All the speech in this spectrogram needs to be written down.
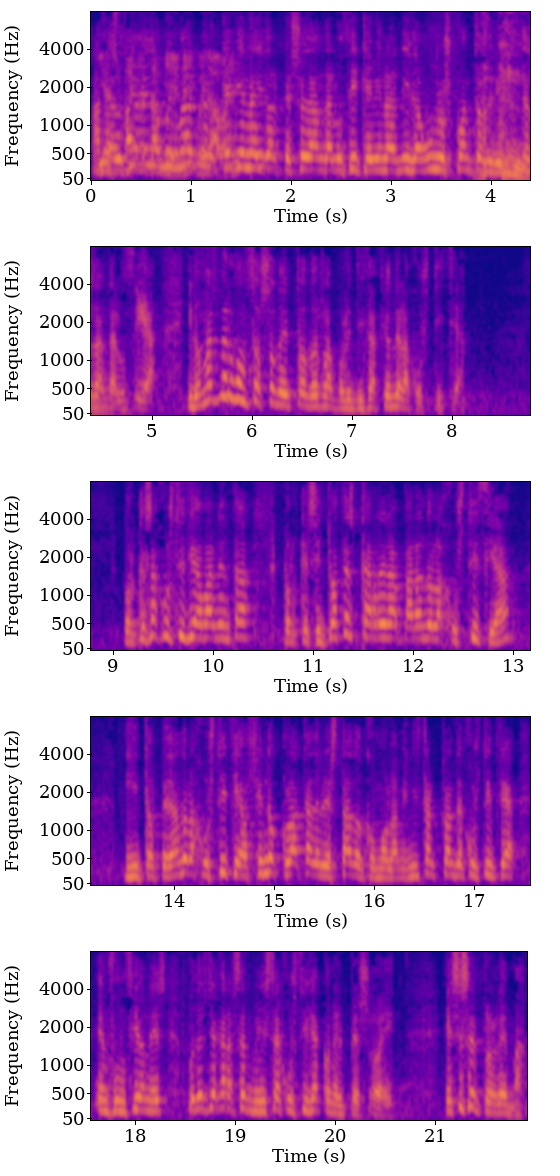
mal. Y a Andalucía ha ido muy mal, eh, pero qué eh. bien le ha ido al PSOE de Andalucía y qué bien le han ido a unos cuantos dirigentes de Andalucía. Y lo más vergonzoso de todo es la politización de la justicia. Porque esa justicia va lenta, porque si tú haces carrera parando la justicia y torpedando la justicia o siendo cloaca del Estado como la ministra actual de Justicia en funciones, puedes llegar a ser ministra de Justicia con el PSOE. Ese es el problema.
